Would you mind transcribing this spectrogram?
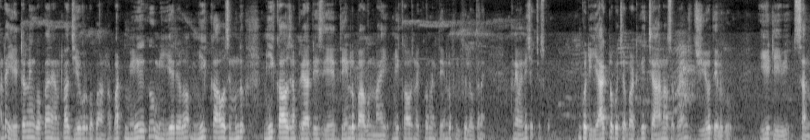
అంటే ఎయిర్టెల్ నేను గొప్ప అని అంటలా జియో కూడా గొప్ప అని అంటలా బట్ మీకు మీ ఏరియాలో మీకు కావాల్సిన ముందు మీకు కావాల్సిన ప్రయారిటీస్ ఏ దేనిలో బాగున్నాయి మీకు కావాల్సిన రిక్వైర్మెంట్ దేనిలో ఫుల్ఫిల్ అవుతున్నాయి అనేవన్నీ చెక్ చేసుకోండి. ఇంకోటి యాక్ట్లోకి వచ్చేపాటికి channels friends Jio Telugu ETV Sun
